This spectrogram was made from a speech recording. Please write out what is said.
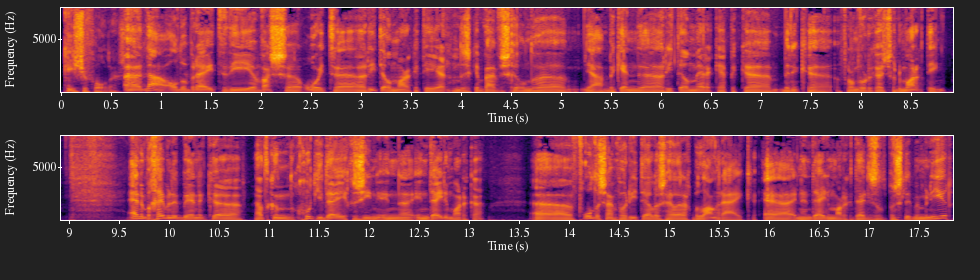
kies je folders. Uh, nou, Aldo Breed die was uh, ooit uh, retailmarketeer. Dus ik heb bij verschillende ja, bekende retailmerken heb ik, ben ik verantwoordelijk voor de marketing. En op een gegeven moment ben ik, had ik een goed idee gezien in, in Denemarken. folders zijn voor retailers heel erg belangrijk. en in Denemarken deden ze dat op een slimme manier.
